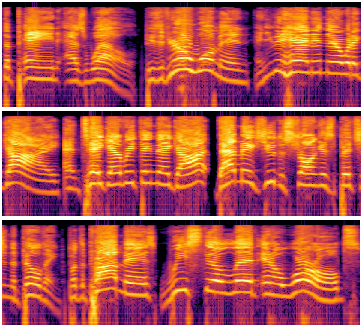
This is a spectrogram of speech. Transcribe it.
the pain as well. Because if you're a woman and you can hand in there with a guy and take everything they got, that makes you the strongest bitch in the building. But the problem is, we still live in a world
